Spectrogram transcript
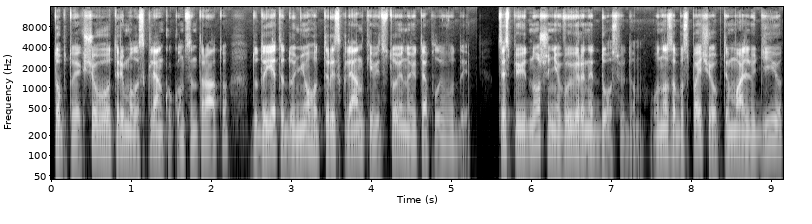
Тобто, якщо ви отримали склянку концентрату, додаєте до нього три склянки відстояної теплої води. Це співвідношення вивірене досвідом. Воно забезпечує оптимальну дію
